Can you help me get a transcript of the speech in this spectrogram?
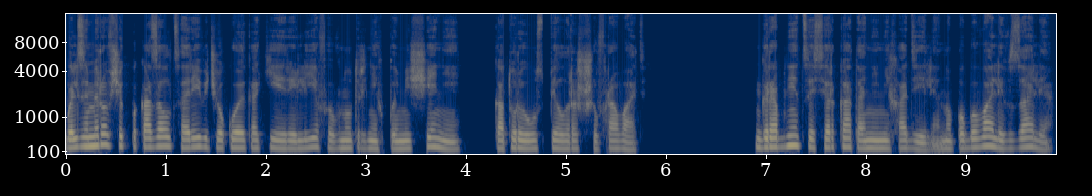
Бальзамировщик показал царевичу кое-какие рельефы внутренних помещений, которые успел расшифровать. К гробнице Серкат они не ходили, но побывали в зале,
